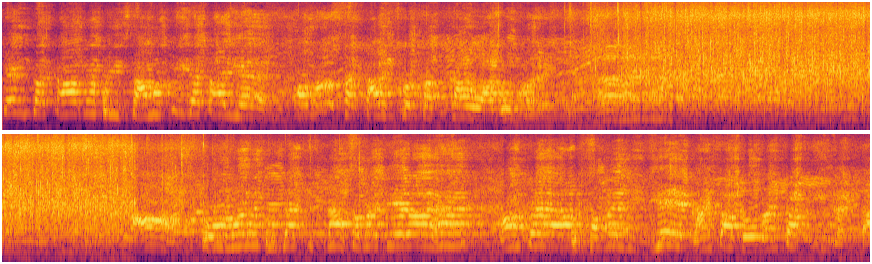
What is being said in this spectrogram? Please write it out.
केंद्र सरकार ने अपनी सहमति जताई है और राज्य सरकार इसको तत्काल लागू करे हाँ तो उन्होंने पूछा, कितना समय दे रहे हैं? हम कहे, आप समय लीजिए, एक घंटा, दो घंटा, तीन घंटा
